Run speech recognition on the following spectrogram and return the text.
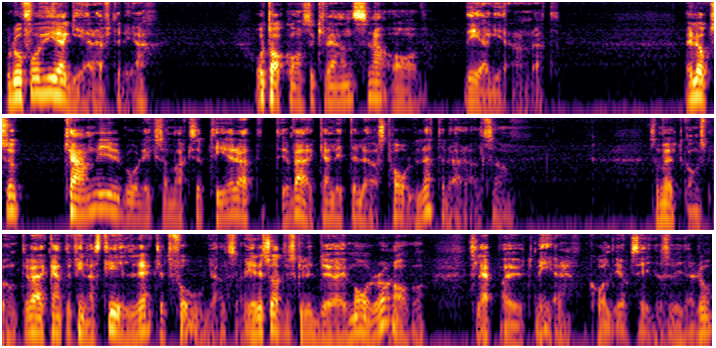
Och då får vi agera efter det. Och ta konsekvenserna av det agerandet. Eller också kan vi ju då liksom acceptera att det verkar lite löst hållet det där alltså. Som utgångspunkt. Det verkar inte finnas tillräckligt fog alltså. Är det så att vi skulle dö imorgon av att släppa ut mer koldioxid och så vidare, då,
